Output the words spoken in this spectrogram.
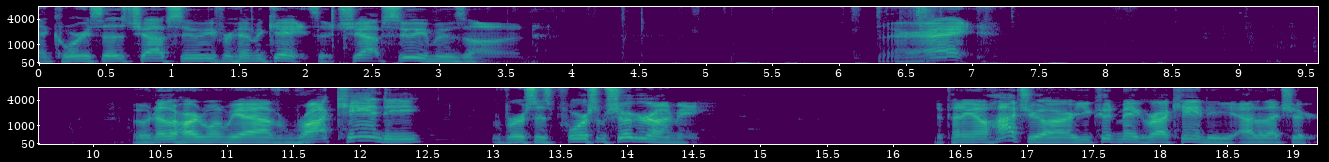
and Corey says Chop Suey for him and Kate. So Chop Suey moves on. All right. Oh, another hard one. We have Rock Candy versus Pour Some Sugar on Me. Depending how hot you are, you could make rock candy out of that sugar.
